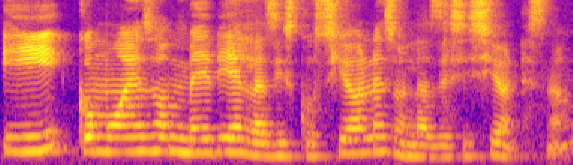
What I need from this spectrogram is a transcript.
y cómo eso media en las discusiones o en las decisiones, ¿no?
